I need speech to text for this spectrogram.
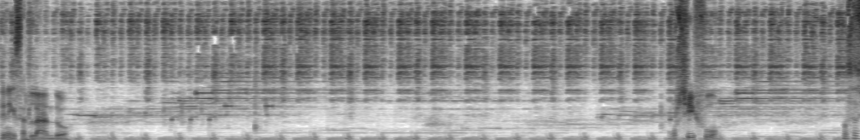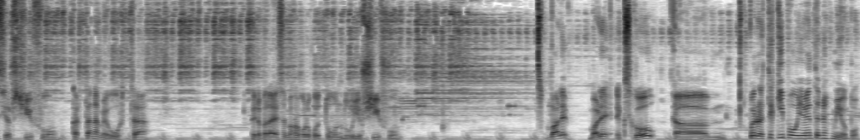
tiene que ser Lando. Urshifu. No sé si Urshifu. Cartana me gusta. Pero para eso mejor coloco Tundu y Urshifu. Vale, vale, let's go. bueno, este equipo obviamente no es mío, po.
